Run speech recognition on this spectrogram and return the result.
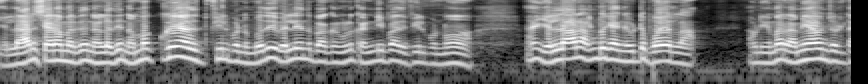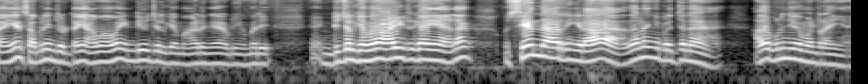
எல்லாரும் சேராமல் இருக்கிறது நல்லது. நமக்கே அது ஃபீல் பண்ணும்போது வெளிலேருந்து பார்க்குறவங்களும் கண்டிப்பாக அது ஃபீல் பண்ணும். எல்லாரும் அன்பு கேங்கை விட்டு போயிடலாம் அப்படிங்கிற மாதிரி ரம்யாவும் சொல்லிட்டாங்க சபரின்னு சொல்லிட்டாங்க ஆமாவும் இண்டிவிஜுவல் கேம் ஆடுங்க அப்படிங்கிற மாதிரி. இண்டிவிஜுவல் கேம் தான் ஆடிட்டு இருக்காங்க. ஆனால் சேர்ந்து ஆடுறீங்களா? அதானே இங்கே பிரச்சனை. அதை புரிஞ்சுக்க மாட்டுறாங்க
